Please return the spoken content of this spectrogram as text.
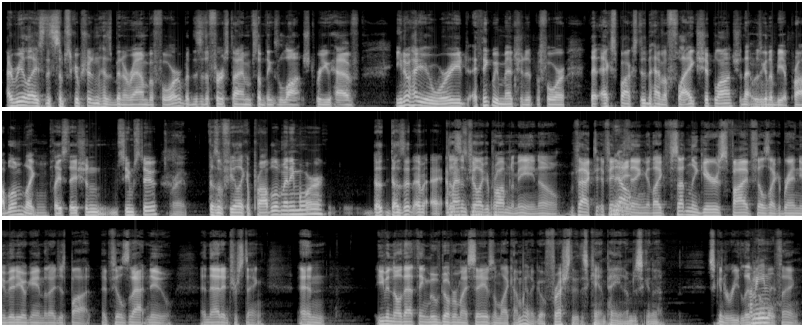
I realize the subscription has been around before, but this is the first time something's launched where you have. You know how you're worried? I think we mentioned it before that Xbox didn't have a flagship launch, and that was Mhm. going to be a problem, like PlayStation seems to Right. doesn't feel like a problem anymore. Do, does it? Am- am I Doesn't asking? feel like a problem to me. No. In fact, if No. anything, like suddenly Gears 5 feels like a brand new video game that I just bought. It feels that new and that interesting. And even though that thing moved over my saves, I'm like, I'm going to go fresh through this campaign. I'm just going to just going to relive I mean, the whole thing.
